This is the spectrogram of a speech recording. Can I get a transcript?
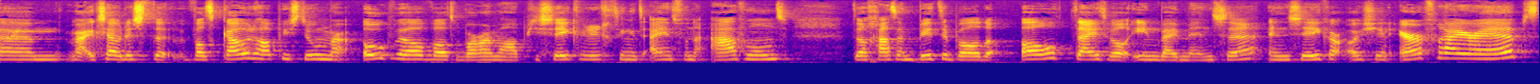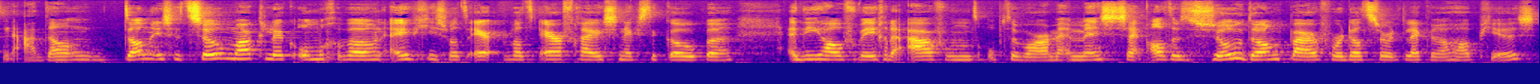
Um, maar ik zou dus wat koude hapjes doen, maar ook wel wat warme hapjes. Zeker richting het eind van de avond. Dan gaat een bitterbal er altijd wel in bij mensen. En zeker als je een airfryer hebt, nou, dan, dan is het zo makkelijk om gewoon eventjes wat, air, wat airfryer snacks te kopen. En die halverwege de avond op te warmen. En mensen zijn altijd zo dankbaar voor dat soort lekkere hapjes.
